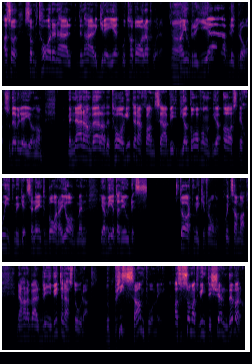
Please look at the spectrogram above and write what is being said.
alltså, som tar den här, den här grejen och tar vara på den. Han gjorde det jävligt bra, så det vill jag ge honom. Men när han väl hade tagit den här chansen, vi- jag gav honom, jag öste skitmycket. Sen är det inte bara jag, men jag vet att jag gjorde stört mycket för honom. Skitsamma. När han har väl blivit den här stora, då pissade han på mig. Alltså som att vi inte kände varandra.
